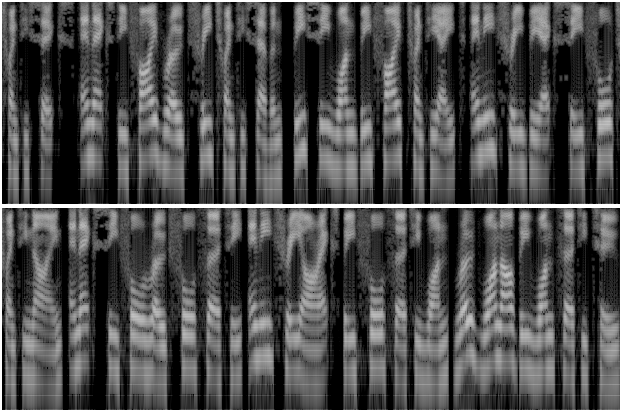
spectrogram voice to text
526, NXD5 Road 327, BC1 B528, NE3 BXC 429, NXC4 Road 430, NE3 RXB 431, Road 1 RB 132,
